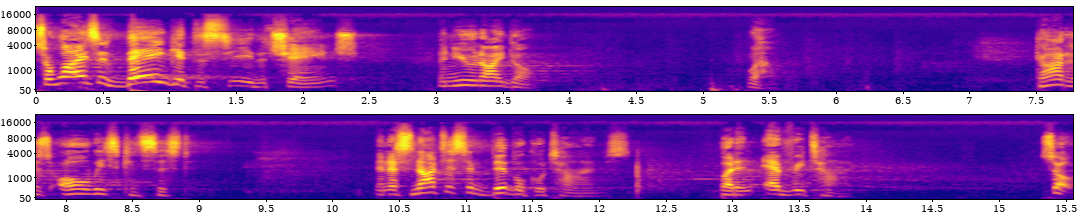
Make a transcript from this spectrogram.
So, why is it they get to see the change and you and I don't? Well, God is always consistent. And it's not just in biblical times, but in every time. So,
